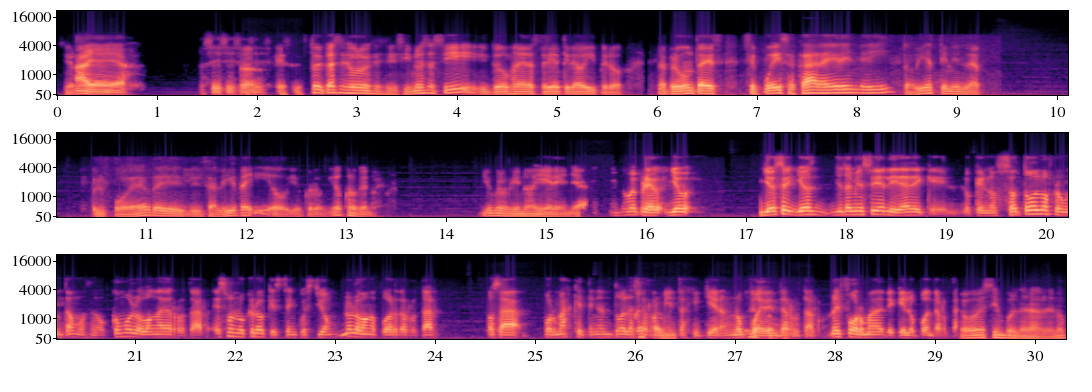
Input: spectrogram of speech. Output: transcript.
¿Cierto? Ah, ya, ya, ya. Sí, sí, sí, Ah, sí, sí. es- estoy casi seguro que sí. Si no es así, de todas maneras estaría tirado ahí. Pero la pregunta es, ¿se puede sacar a Eren de ahí? ¿Todavía tienen la el poder de, de salir de ahí? O yo creo, yo creo que no. Yo creo que no hay Eren ya. Yo, me pre- yo, yo, sé, yo, yo también soy de la idea de que lo que nos, todos nos preguntamos, ¿no? ¿Cómo lo van a derrotar? Eso no creo que esté en cuestión. No lo van a poder derrotar. O sea, por más que tengan todas las No herramientas que quieran, no pueden derrotarlo. No hay forma de que lo puedan derrotar. Pero es invulnerable, ¿no?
